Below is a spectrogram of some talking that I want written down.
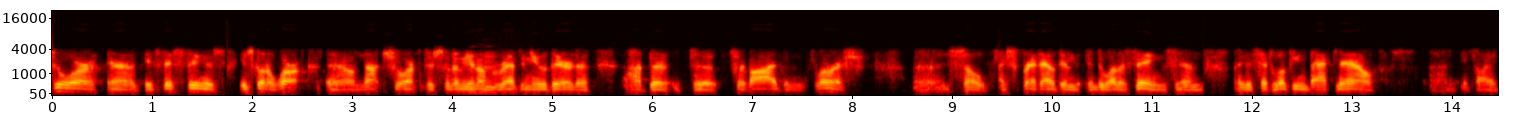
sure uh, if this thing is is going to work. Uh, I'm not sure if there's going to be enough mm-hmm. revenue there to uh, to to survive and flourish. Uh, so I spread out in, into other things. And like I said, looking back now, uh, if I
